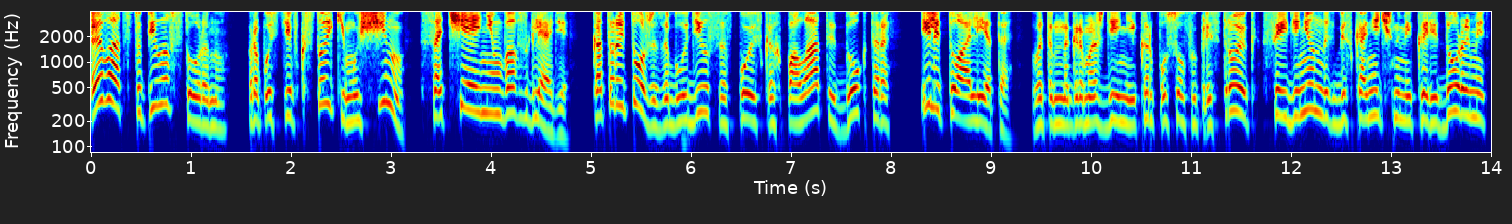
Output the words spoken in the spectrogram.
Эва отступила в сторону, пропустив к стойке мужчину с отчаянием во взгляде, который тоже заблудился в поисках палаты, доктора или туалета в этом нагромождении корпусов и пристроек, соединенных бесконечными коридорами,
